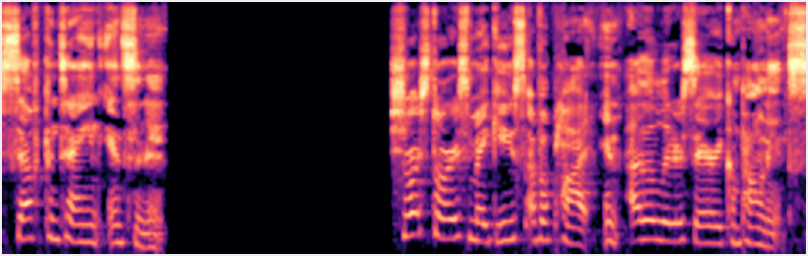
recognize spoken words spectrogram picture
self contained incident. Short stories make use of a plot and other literary components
